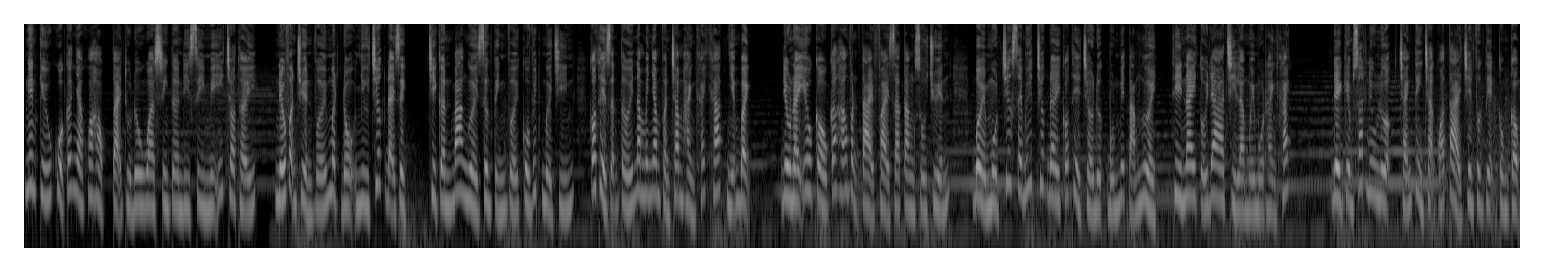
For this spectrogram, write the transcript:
Nghiên cứu của các nhà khoa học tại thủ đô Washington DC, Mỹ cho thấy nếu vận chuyển với mật độ như trước đại dịch, chỉ cần 3 người dương tính với COVID-19 có thể dẫn tới 55% hành khách khác nhiễm bệnh. Điều này yêu cầu các hãng vận tải phải gia tăng số chuyến, bởi một chiếc xe buýt trước đây có thể chở được 48 người, thì nay tối đa chỉ là 11 hành khách. Để kiểm soát lưu lượng, tránh tình trạng quá tải trên phương tiện công cộng,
